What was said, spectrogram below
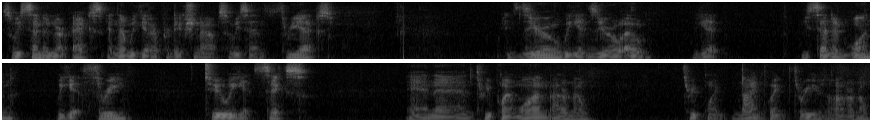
So we send in our x and then we get our prediction out. So we send 3x, it's 0, we get 0 out. We get we send in 1, we get 3, 2 we get 6, and then 3.1, I don't know, 3.9.3 I don't know.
